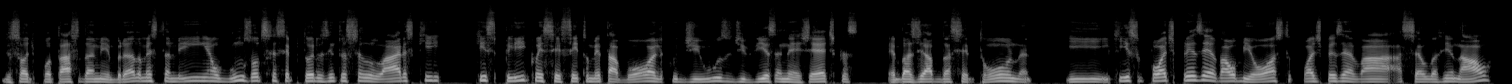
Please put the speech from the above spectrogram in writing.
de sódio potássio da membrana, mas também em alguns outros receptores intracelulares que, que explicam esse efeito metabólico de uso de vias energéticas é, baseado na cetona e que isso pode preservar o biócito, pode preservar a célula renal,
